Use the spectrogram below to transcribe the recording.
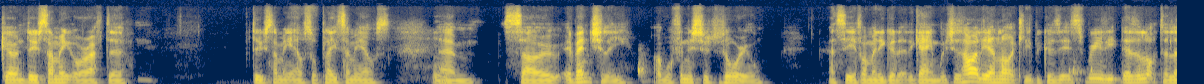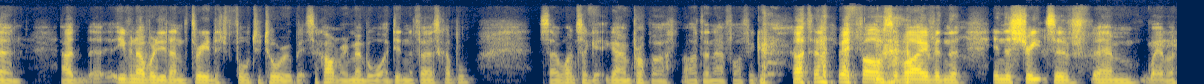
go and do something or I have to do something else or play something else. Mm. Um, so eventually, I will finish the tutorial and see if I'm any good at the game, which is highly unlikely because it's really there's a lot to learn. Uh, even though I've already done three of the four tutorial bits, I can't remember what I did in the first couple. So once I get going proper, I don't know if I'll figure. I don't know if I'll survive in the in the streets of um, whatever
